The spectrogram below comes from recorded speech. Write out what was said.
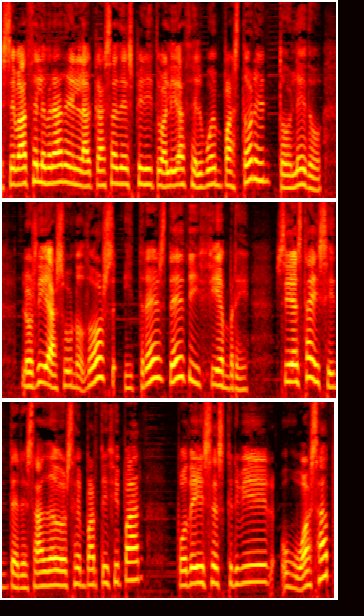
se va a celebrar en la Casa de Espiritualidad El Buen Pastor en Toledo los días 1, 2 y 3 de diciembre. Si estáis interesados en participar, podéis escribir un WhatsApp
